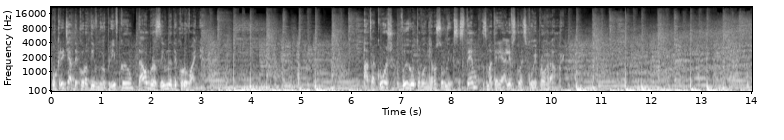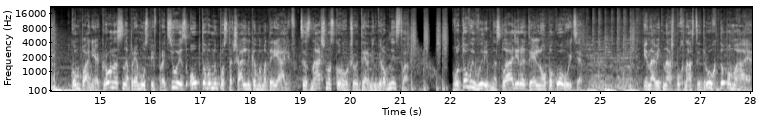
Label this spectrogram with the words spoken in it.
покриття декоративною плівкою та образивне декорування. А також виготовлення розсувних систем з матеріалів складської програми. Компанія Кронос напряму співпрацює з оптовими постачальниками матеріалів. Це значно скорочує термін виробництва. Готовий виріб на складі ретельно упаковується. І навіть наш пухнастий друг допомагає.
